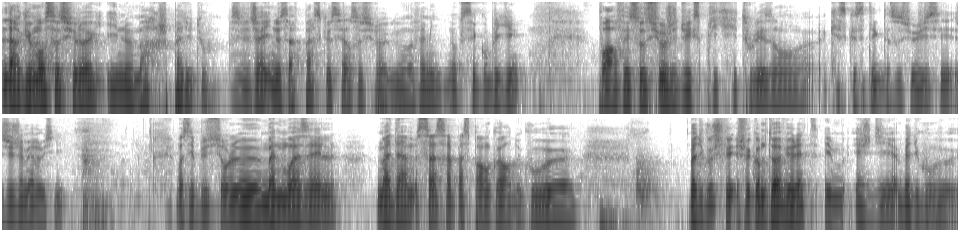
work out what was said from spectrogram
l'argument sociologue, il ne marche pas du tout. Parce que déjà, ils ne savent pas ce que c'est un sociologue dans ma famille, donc c'est compliqué. Pour avoir fait sociaux, j'ai dû expliquer tous les ans euh, qu'est-ce que c'était que de la sociologie, c'est... j'ai jamais réussi. Moi, c'est plus sur le mademoiselle, Madame, ça, ça passe pas encore. Du coup, euh, bah, du coup je, fais, je fais comme toi, Violette, et, et je dis Bah, du coup, euh,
